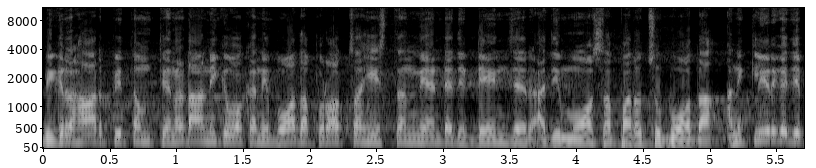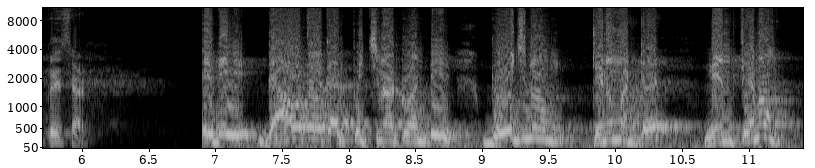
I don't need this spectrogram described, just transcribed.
విగ్రహార్పితం తినడానికి ఒకని బోధ ప్రోత్సహిస్తుంది అంటే అది డేంజర్ అది మోసపరచు బోధ అని క్లియర్గా చెప్పేశాడు. ఇది దేవతలకు అర్పించినటువంటి భోజనం తినమంటే నేను తినం.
